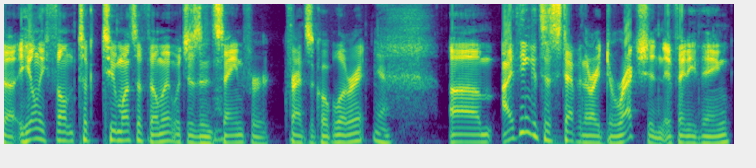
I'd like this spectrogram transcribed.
Uh, he only filmed took two months to film it, which is insane for Francis Coppola, right? Yeah. Um, I think it's a step in the right direction, if anything.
